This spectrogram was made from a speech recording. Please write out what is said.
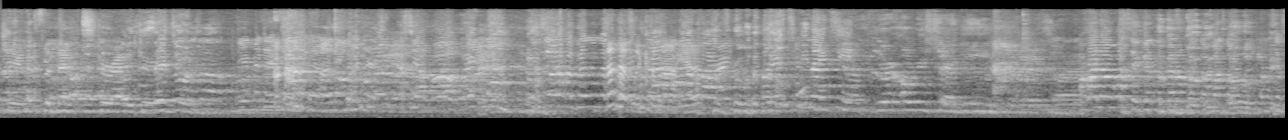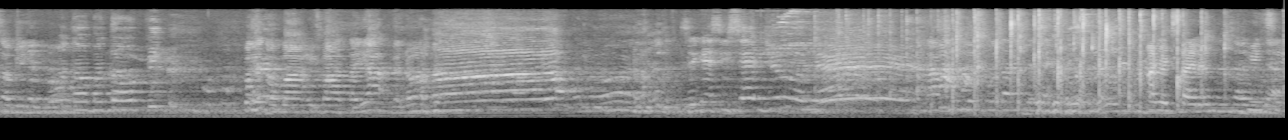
James, the next director. Kasi ako, wait lang. Kasi ako ganun na. That hasn't come out yet. But it's P19. You're always ready. Akala ko kasi ganito ganun bato, bato, big lang sasabihin mo. Bato, bato, pick. Bakit o mga iba taya, gano'n. Sige, si po tayo. I'm excited. Me too.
